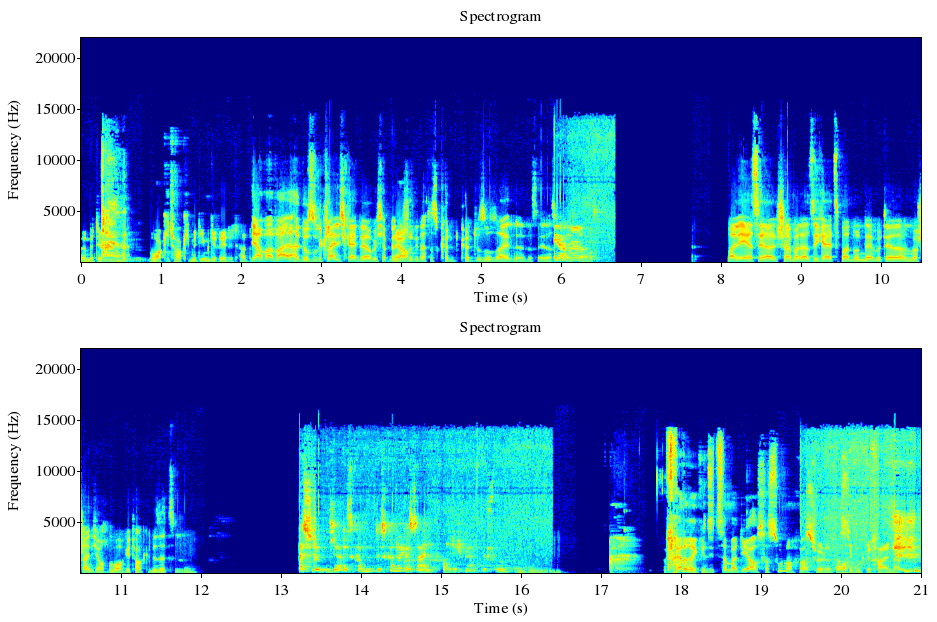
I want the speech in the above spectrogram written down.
äh, mit dem Walkie-Talkie mit ihm geredet hat. Ja, war, war halt nur so eine Kleinigkeit, ne? Aber ich habe mir Ja. schon gedacht, das könnte, könnte so sein, ne? Dass er das Ja. da. Weil er ist ja scheinbar der Sicherheitsmann und der wird ja dann wahrscheinlich auch ein Walkie-Talkie besitzen. Ne? Das stimmt, ja, das kann, das kann durchaus sein. Stelle ich mir auch gut vor. Frederik, wie sieht's denn bei dir aus? Hast du noch was Schönes, was dir gut gefallen hat?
